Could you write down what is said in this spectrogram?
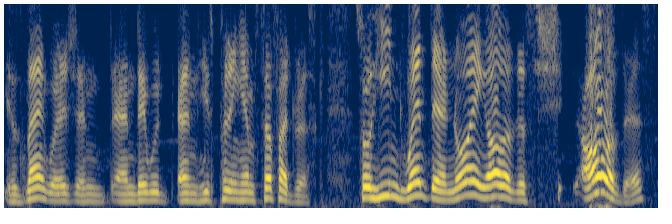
his language and and they would and he's putting himself at risk. So he went there knowing all of this sh- all of this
